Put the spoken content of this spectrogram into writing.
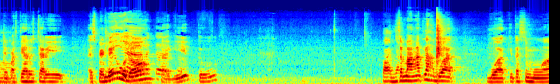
ya Oh. pasti harus cari SPBU Iya, dong betul, kayak betul. gitu. Banyak. Semangat lah buat buat kita semua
